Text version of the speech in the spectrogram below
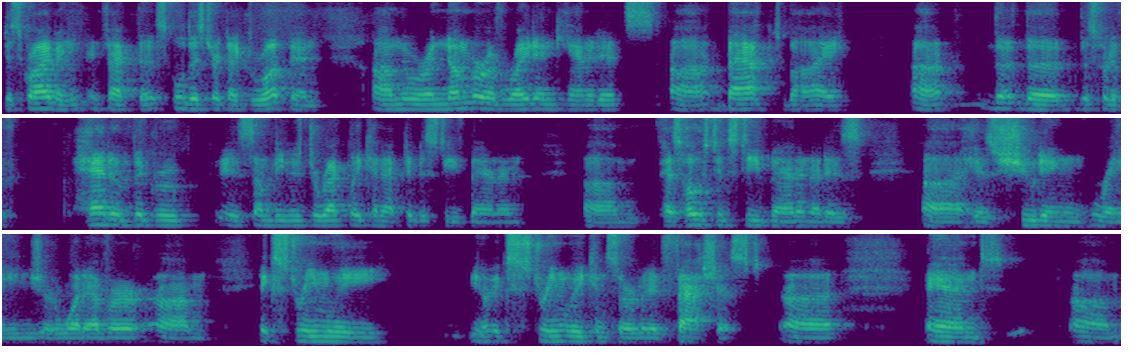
describing. In fact, the school district I grew up in, um, there were a number of write-in candidates uh, backed by uh, the, the, the sort of head of the group is somebody who's directly connected to Steve Bannon, um, has hosted Steve Bannon at his, uh, his shooting range or whatever, um, extremely, you know, extremely conservative fascist uh, and um,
